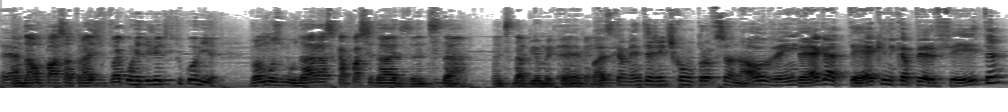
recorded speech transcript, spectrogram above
É. Vamos dar um passo atrás e tu vai correr do jeito que tu corria. Vamos mudar as capacidades antes da, antes da biomecânica. É, né? basicamente a gente como profissional vem, pega a técnica perfeita,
